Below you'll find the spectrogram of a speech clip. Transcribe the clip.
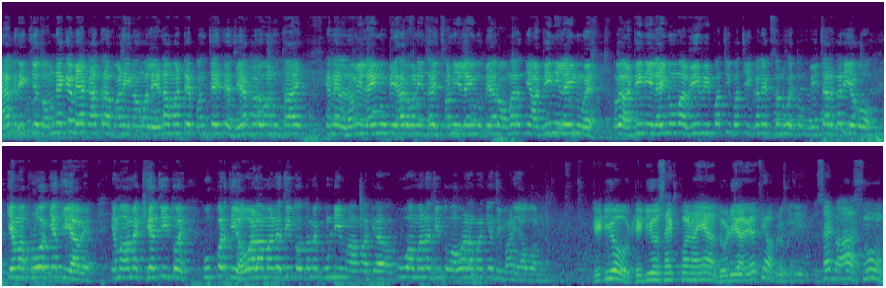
નાગરિક છીએ તો અમને કેમ એક આત્રા પાણી ન મળે? એના માટે પંચાયતે જે કરવાનું થાય એને નવી લાઈનું બિહારવાની થાય છ ની લાઈનો બિહારો અમારે ત્યાં અઢીની લાઈનું હોય. હવે અઢીની લાઈનોમાં વી વી પચી પચી કનેક્શન હોય તો વિચાર કરી શકો કે એમાં ફ્લો ક્યાંથી આવે? એમાં અમે ખેંચી તોય. ઉપરથી હવાડામાં નથી તો તમે કુંડીમાં કૂવામાં નથી તો હવાડામાં ક્યાંથી પાણી આવવાનું? ટીડીઓ ટીડીઓ સાહેબ પણ અહીંયા દોડી આવ્યા છે આપણે. બધી સાહેબ આ શું?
